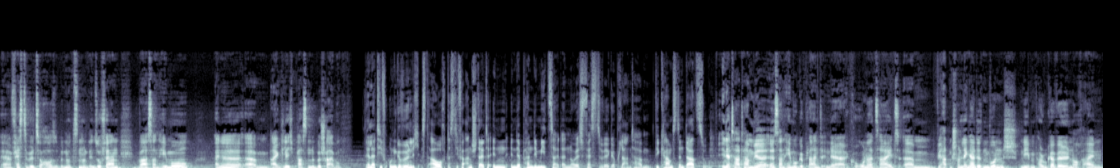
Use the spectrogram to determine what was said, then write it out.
äh, Festival zu Hause benutzen. Und insofern war Sanhemo eine ähm, eigentlich passende Beschreibung. Relativ ungewöhnlich ist auch, dass die VeranstalterInnen in der Pandemiezeit ein neues Festival geplant haben. Wie kam es denn dazu? In der Tat haben wir äh, Sanhemo geplant in der Corona-Zeit. Ähm, wir hatten schon länger den Wunsch, neben Perukaville noch ein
